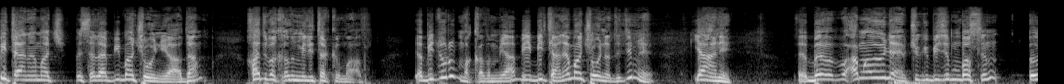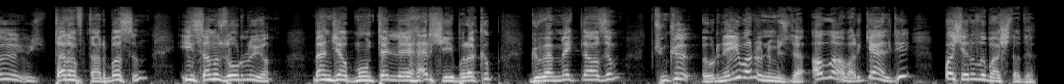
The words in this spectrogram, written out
Bir tane maç mesela bir maç oynuyor adam. Hadi bakalım milli takımı al. Ya bir durun bakalım ya. Bir, bir tane maç oynadı değil mi? Yani ama öyle. Çünkü bizim basın taraftar basın insanı zorluyor. Bence Montella'ya her şeyi bırakıp güvenmek lazım. Çünkü örneği var önümüzde. Allah var geldi başarılı başladı.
